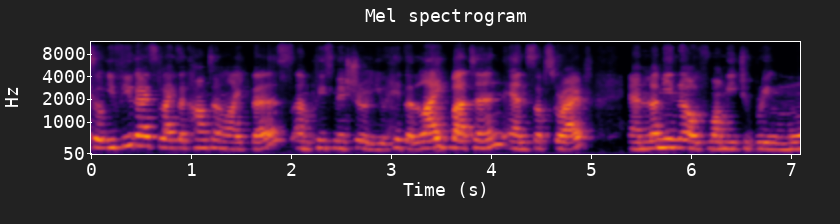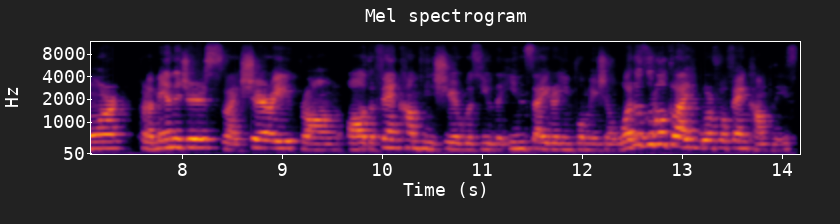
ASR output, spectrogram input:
So if you guys like the content like this, um, please make sure you hit the like button and subscribe. And let me know if you want me to bring more product managers like Sherry from all the FAANG companies share with you the insider information. What does it look like work for FAANG companies?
